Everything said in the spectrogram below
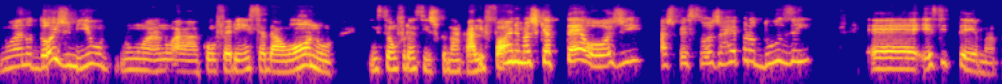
no ano 2000, numa, numa conferência da ONU em São Francisco, na Califórnia, mas que até hoje as pessoas reproduzem é, esse tema.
